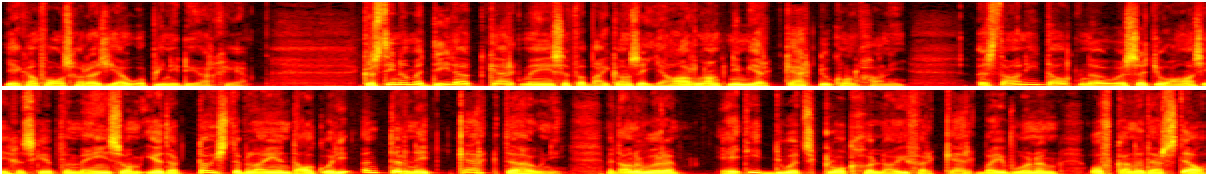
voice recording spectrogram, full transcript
Jy kan vir ons gerus jou opinie deurgee. Christina met dit dat kerkmense vir bykans 'n jaar lank nie meer kerk toe kon gaan nie is daar nie dalk nou 'n situasie geskep vir mense om eerder tuis te bly en dalk oor die internet kerk te hou nie? Met ander woorde, het die doodsklok gelui vir kerkbywoning of kan dit herstel?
